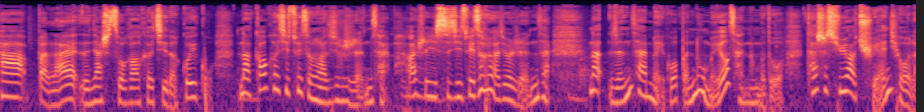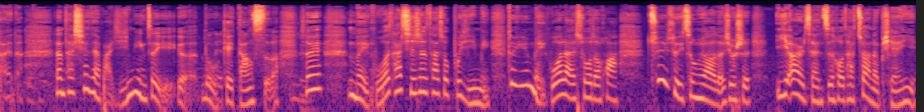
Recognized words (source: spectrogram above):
他本来人家是做高科技的硅谷，那高科技最重要的就是人才嘛。二十一世纪最重要就是人才，那人才美国本土没有产那么多，他是需要全球来的。但他现在把移民这一个路给挡死了，所以美国他其实他说不移民，对于美国来说的话，最最重要的就是一二战之后他赚了便宜，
